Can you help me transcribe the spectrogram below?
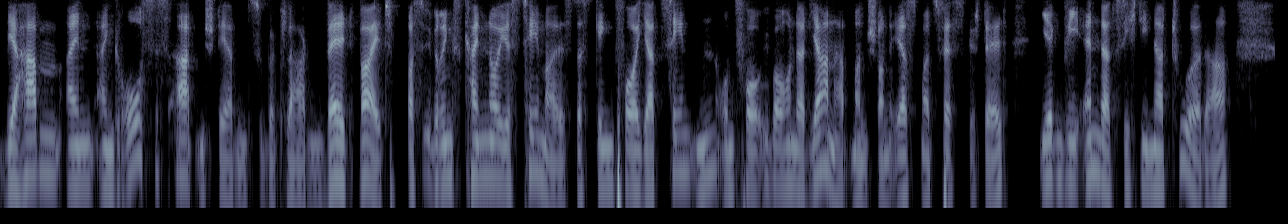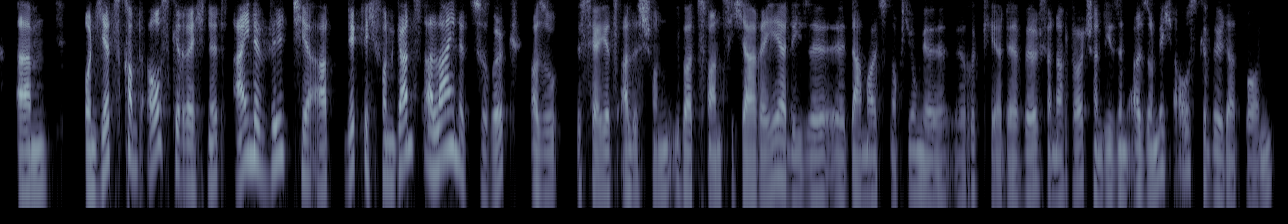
wir haben ein, ein großes Artensterben zu beklagen, weltweit, was übrigens kein neues Thema ist. Das ging vor Jahrzehnten und vor über 100 Jahren hat man schon erstmals festgestellt, irgendwie ändert sich die Natur da. Ähm, und jetzt kommt ausgerechnet eine Wildtierart wirklich von ganz alleine zurück. Also ist ja jetzt alles schon über 20 Jahre her, diese äh, damals noch junge äh, Rückkehr der Wölfe nach Deutschland. Die sind also nicht ausgewildert worden.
